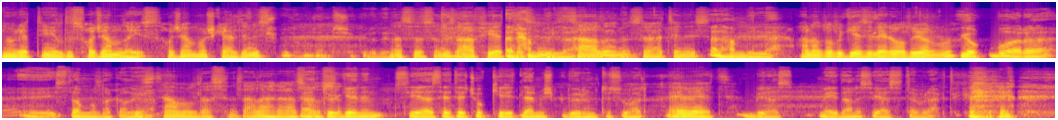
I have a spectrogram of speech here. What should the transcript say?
Nurettin Yıldız hocamlayız. Hocam hoş geldiniz. Hoş bulduk hocam. Teşekkür ederim. Nasılsınız? Afiyettesiniz. Elhamdülillah. Sağlığınız, sıhhatiniz. Elhamdülillah. Anadolu gezileri oluyor mu? Yok bu ara e, İstanbul'da kalıyorum. İstanbul'dasınız. Allah razı yani olsun. Türkiye'nin siyasete çok kilitlenmiş bir görüntüsü var. Evet. Biraz meydanı siyasete bıraktık.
